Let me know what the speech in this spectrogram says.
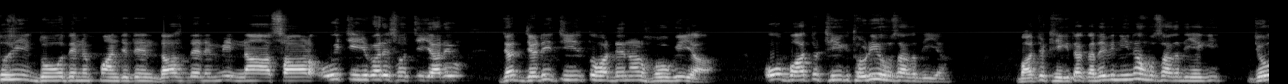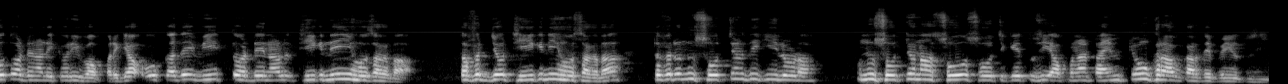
ਤੁਸੀਂ 2 ਦਿਨ 5 ਦਿਨ 10 ਦਿਨ, ਮਹੀਨਾ, ਸਾਲ ਉਹੀ ਚੀਜ਼ ਬਾਰੇ ਸੋਚੀ ਜਾ ਰਹੇ ਹੋ। ਜਦ ਜਿਹੜੀ ਚੀਜ਼ ਤੁਹਾਡੇ ਨਾਲ ਹੋ ਗਈ ਆ, ਉਹ ਬਾਅਦ ਚ ਠੀਕ ਥੋੜੀ ਹੋ ਸਕਦੀ ਆ। ਬਾਅਦ ਚ ਠੀਕ ਤਾਂ ਕਦੇ ਵੀ ਨਹੀਂ ਨਾ ਹੋ ਸਕਦੀ ਹੈਗੀ। ਜੋ ਤੁਹਾਡੇ ਨਾਲ ਇੱਕ ਵਾਰੀ ਵਾਪਰ ਗਿਆ, ਉਹ ਕਦੇ ਵੀ ਤੁਹਾਡੇ ਨਾਲ ਠੀਕ ਨਹੀਂ ਹੋ ਸਕਦਾ। ਤਾਂ ਫਿਰ ਜੋ ਠੀਕ ਨਹੀਂ ਹੋ ਸਕਦਾ, ਤਾਂ ਫਿਰ ਉਹਨੂੰ ਸੋਚਣ ਦੀ ਕੀ ਲੋੜ ਆ? ਉਹਨੂੰ ਸੋਚੋ ਨਾ ਸੋਚ ਸੋਚ ਕੇ ਤੁਸੀਂ ਆਪਣਾ ਟਾਈਮ ਕਿਉਂ ਖਰਾਬ ਕਰਦੇ ਪਏ ਹੋ ਤੁਸੀਂ?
